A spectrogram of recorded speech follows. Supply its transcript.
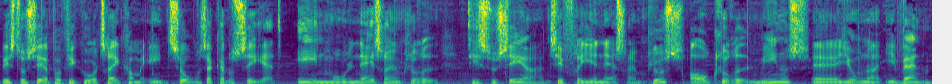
Hvis du ser på figur 3,12, så kan du se, at 1 mol natriumklorid dissocierer til frie natrium plus og klorid minus øh, ioner i vand,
